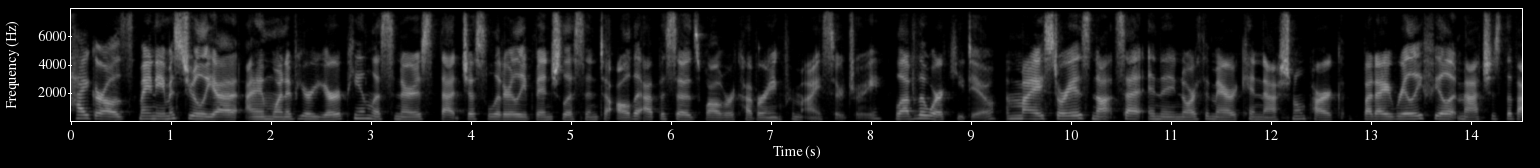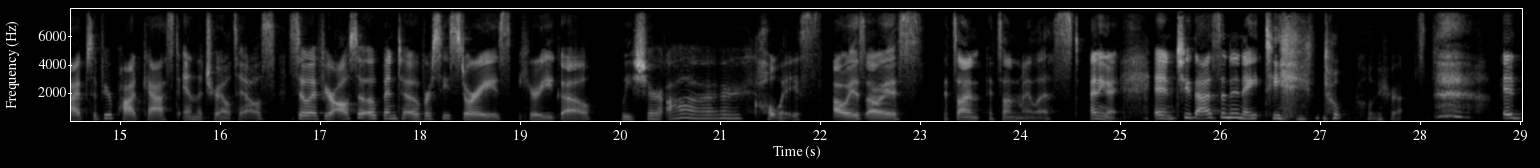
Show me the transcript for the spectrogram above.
Hi, girls. My name is Julia. I am one of your European listeners that just literally binge listened to all the episodes while recovering from eye surgery. Love the work you do. My story is not set in a North American national park, but I really feel it matches the vibes of your podcast and the Trail Tales. So if you're also open to overseas stories, here you go. We sure are. Always. Always, always. It's on it's on my list. Anyway, in 2018, don't roll your eyes. In,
